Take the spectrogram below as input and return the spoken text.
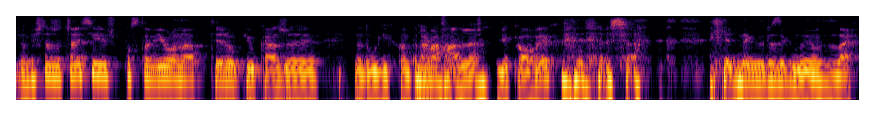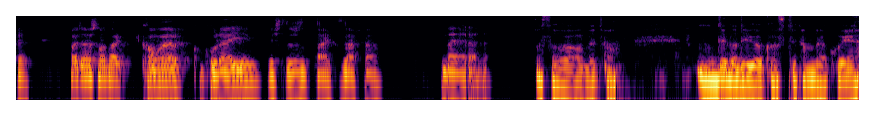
No myślę, że Chelsea już postawiło na tylu piłkarzy na długich kontraktach wahadle. wiekowych, że jednak zrezygnują z Zachy. Chociaż no tak, cover Kukurei, myślę, że tak, Zacha daje radę. Pasowałoby to. Tylko Diego koszty tam brakuje.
